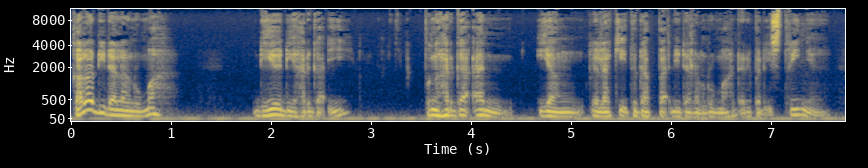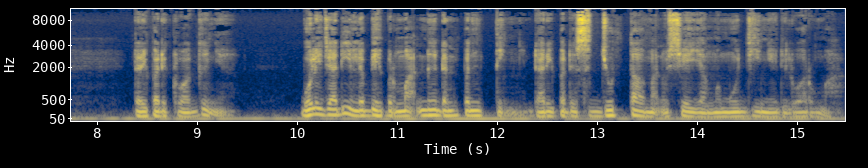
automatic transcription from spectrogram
kalau di dalam rumah dia dihargai penghargaan yang lelaki itu dapat di dalam rumah daripada istrinya daripada keluarganya boleh jadi lebih bermakna dan penting daripada sejuta manusia yang memujinya di luar rumah.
